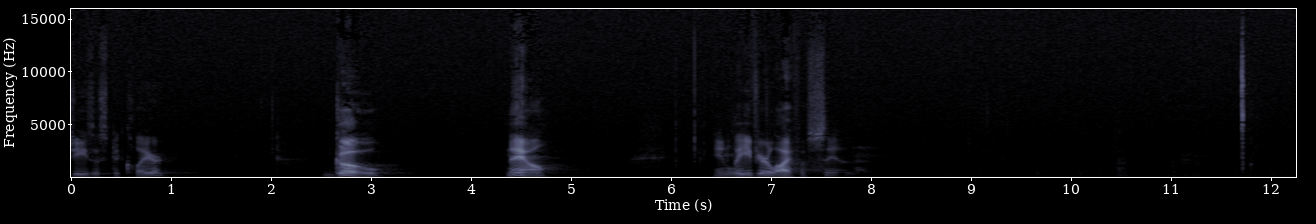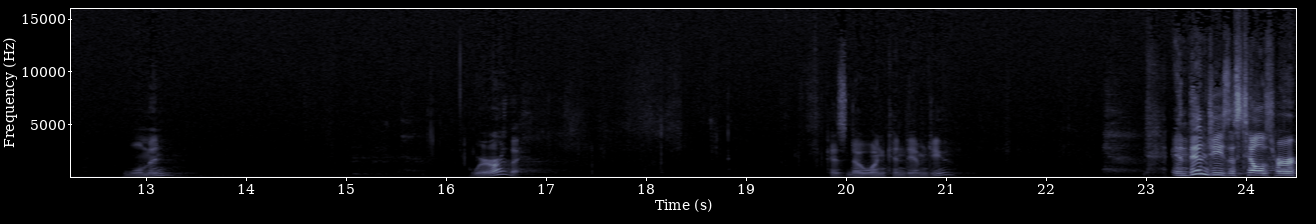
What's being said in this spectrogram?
Jesus declared. Go now and leave your life of sin. Woman, where are they? Has no one condemned you? And then Jesus tells her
